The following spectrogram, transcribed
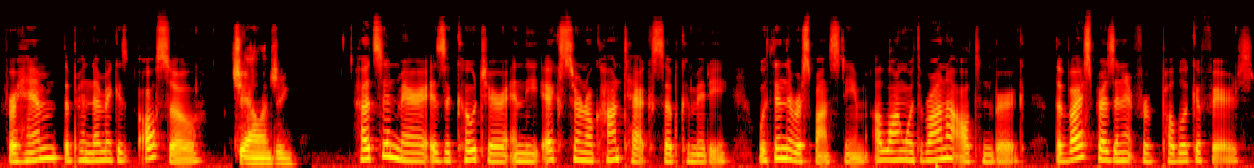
For him, the pandemic is also challenging. Hudson Mairet is a co chair in the External Contact Subcommittee within the response team, along with Rana Altenburg, the vice president for public affairs.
